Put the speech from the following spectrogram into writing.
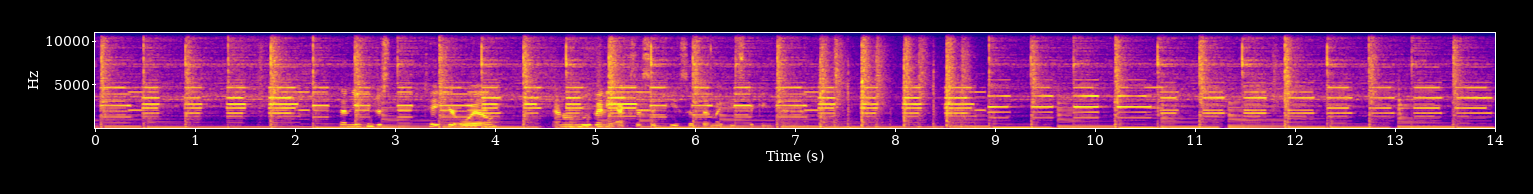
Then you can just take your oil and remove any excess adhesive that might be sticking to your nail.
